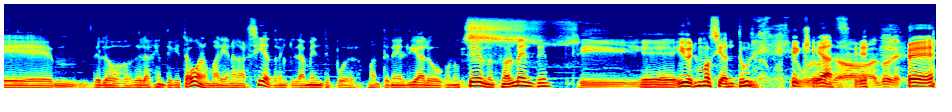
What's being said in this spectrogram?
Eh, de, los, de la gente que está. Bueno, Mariana García tranquilamente puede mantener el diálogo con usted mensualmente. Sí. Eh, y veremos si Antunes qué hace. No, Antunes, Eh,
